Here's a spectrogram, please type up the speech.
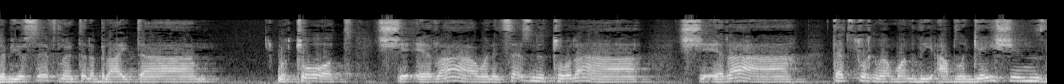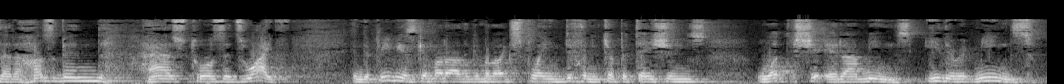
Rabbi Yosef learned in a Braita, taught, She'era, when it says in the Torah, She'era, that's talking about one of the obligations that a husband has towards his wife. In the previous Gemara, the Gemara explained different interpretations what she'era means. Either it means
